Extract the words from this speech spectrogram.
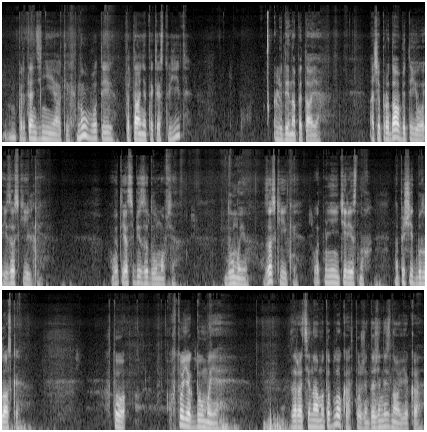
Ну, Претензій ніяких. Ну, от і питання таке стоїть. Людина питає. А чи продав би ти його і за скільки? От я собі задумався. Думаю, за скільки? От мені цікаво. Напишіть, будь ласка, хто, хто як думає. Зараз ціна мотоблока теж навіть не знаю яка,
